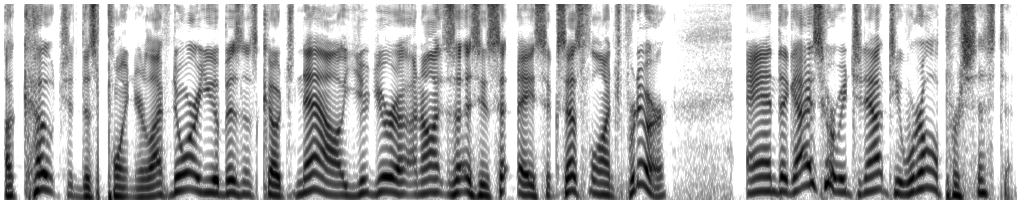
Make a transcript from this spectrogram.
a coach at this point in your life, nor are you a business coach now. You're, you're an, a successful entrepreneur. And the guys who are reaching out to you, we're all persistent.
